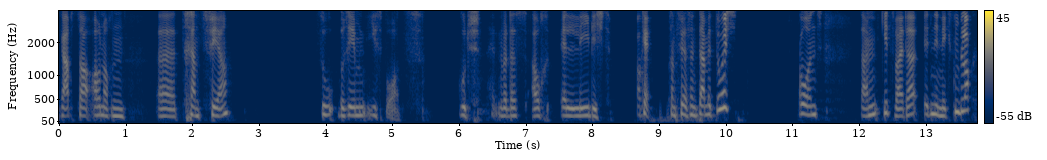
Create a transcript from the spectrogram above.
gab es da auch noch einen äh, Transfer zu Bremen Esports. Gut, hätten wir das auch erledigt. Okay, Transfers sind damit durch. Und dann geht's weiter in den nächsten Block.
